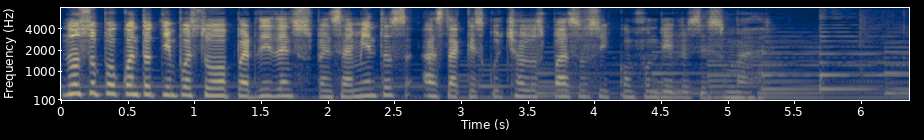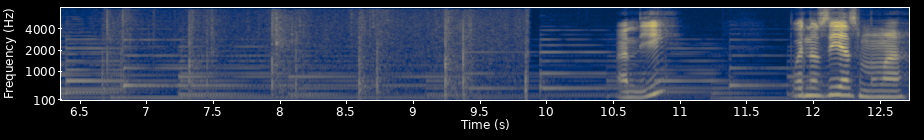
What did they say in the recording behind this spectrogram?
No supo cuánto tiempo estuvo perdida en sus pensamientos hasta que escuchó los pasos inconfundibles de su madre. ¿Andy? Buenos días, mamá.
